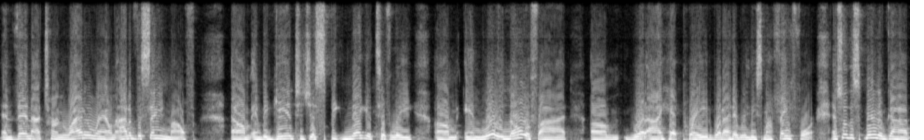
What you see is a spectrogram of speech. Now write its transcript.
and then I turned right around out of the same mouth um, and began to just speak negatively um, and really nullified um, what I had prayed, what I had released my faith for. And so the Spirit of God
